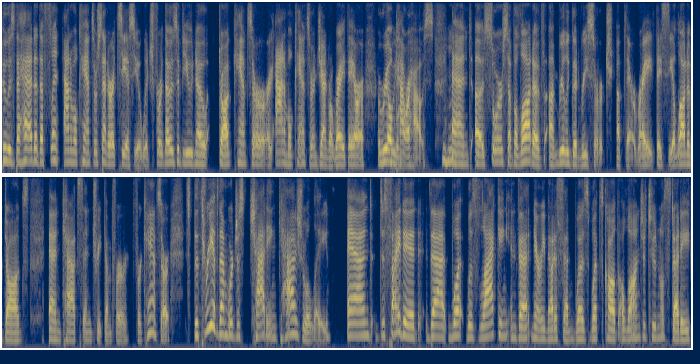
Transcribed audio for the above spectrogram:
who is the head of the Flint Animal Cancer Center at CSU, which, for those of you know dog cancer or animal cancer in general, right? They are a real oh, yeah. powerhouse mm-hmm. and a source of a lot of um, really good research up there, right? They see a lot of dogs and cats and treat them for for cancer. The three of them were just chatting casually and decided that what was lacking in veterinary medicine was what's called a longitudinal study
